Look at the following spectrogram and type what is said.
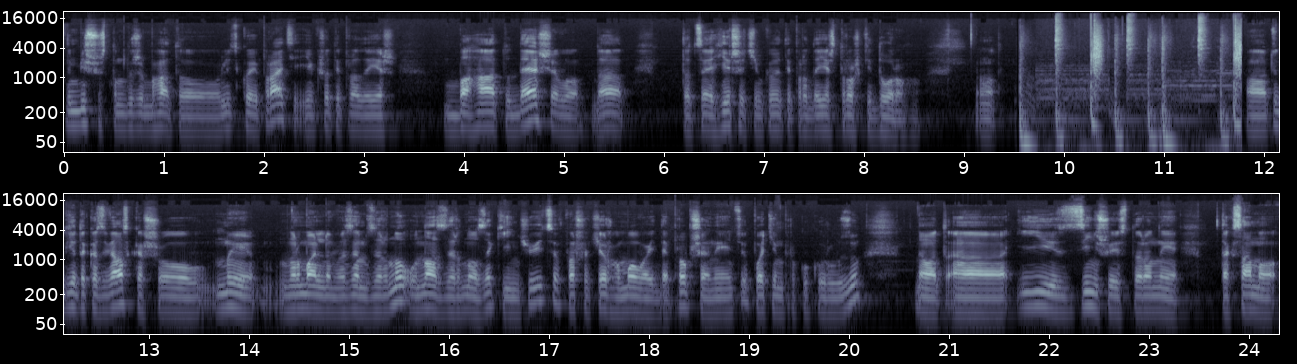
Тим більше що там дуже багато людської праці, і якщо ти продаєш багато дешево, да, то це гірше, ніж коли ти продаєш трошки дорого. От. Тут є така зв'язка, що ми нормально веземо зерно, у нас зерно закінчується. В першу чергу мова йде про пшеницю, потім про кукурузу. От, і з іншої сторони, так само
